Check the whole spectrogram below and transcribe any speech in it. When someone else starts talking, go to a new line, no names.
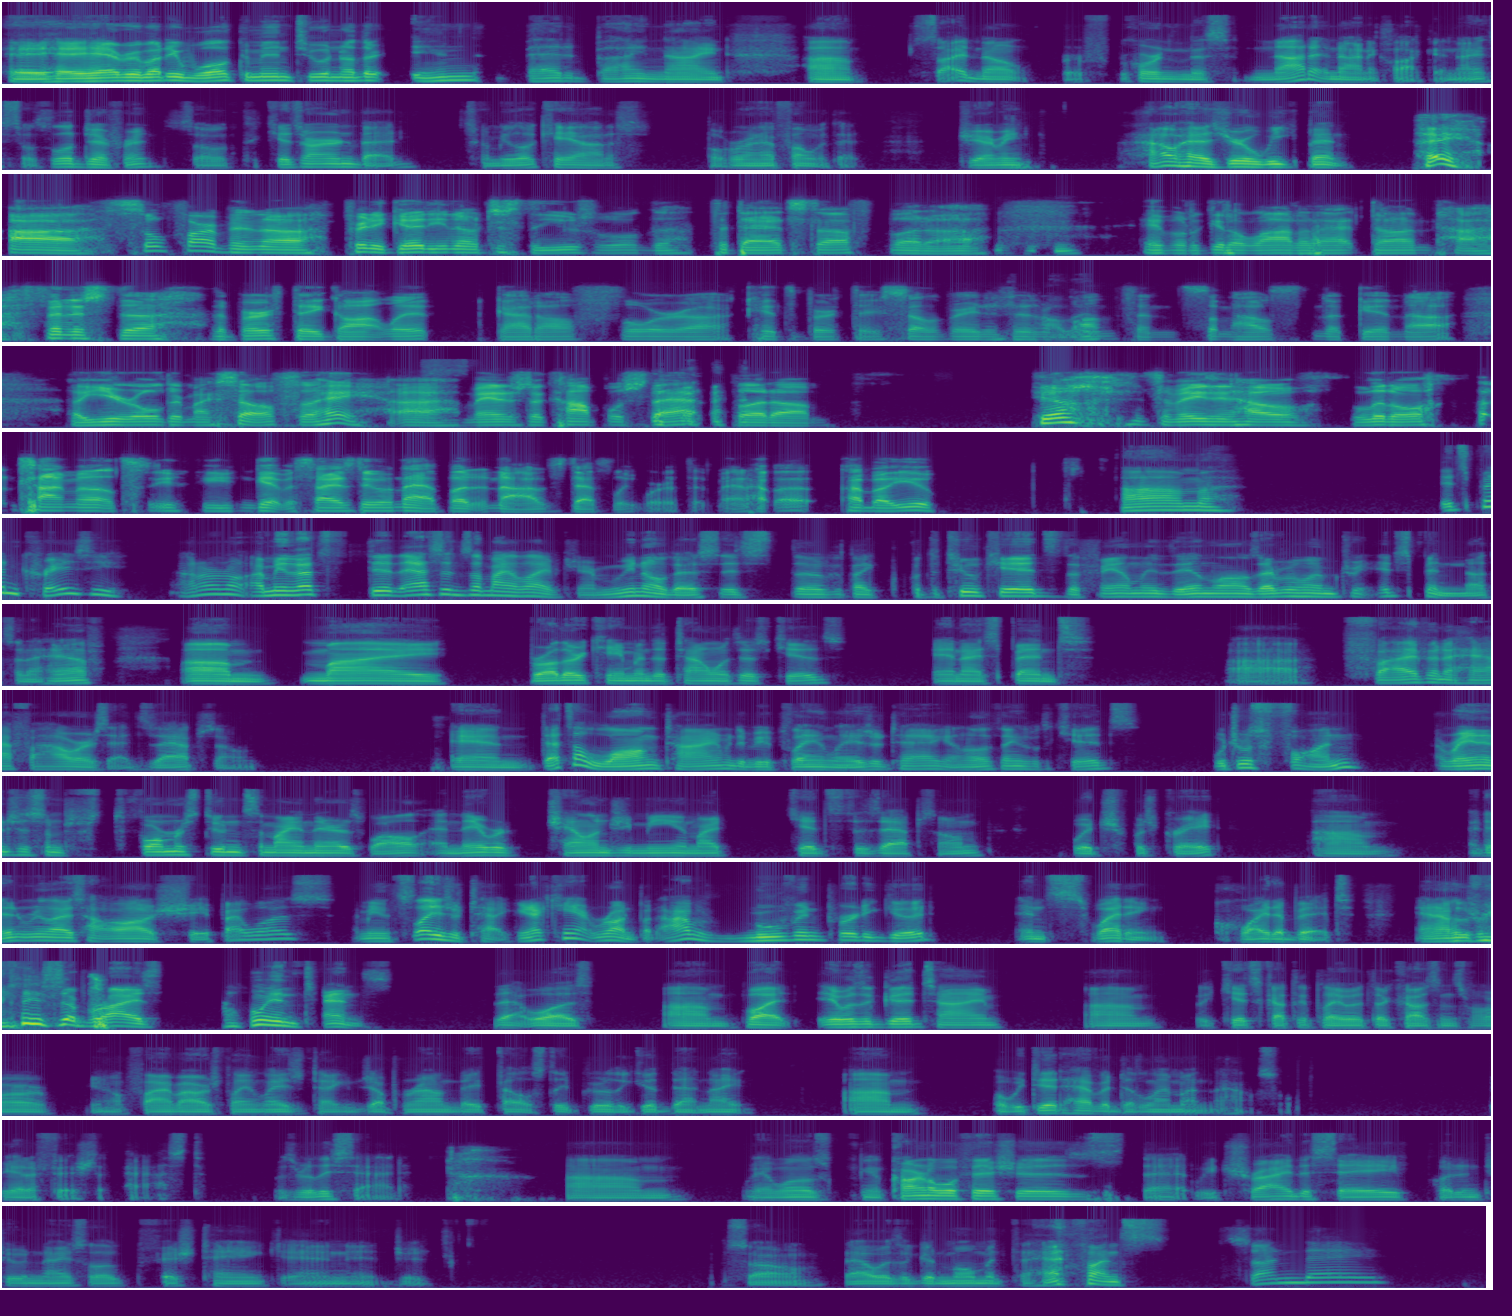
Hey, hey, hey, everybody. Welcome into another In Bed by Nine. Um, side note, we're recording this not at nine o'clock at night, so it's a little different. So the kids are in bed. It's going to be a little chaotic, but we're going to have fun with it. Jeremy, how has your week been?
Hey, uh, so far been uh pretty good, you know, just the usual, the the dad stuff, but uh
Mm-hmm.
able to get a lot of that done. Uh finished the the birthday gauntlet, got all four uh kids' birthdays celebrated in a month and somehow snuck in uh a year older myself. So hey, uh managed to accomplish that, but um yeah, it's amazing how little time else you, you can get besides doing that, but nah, it's definitely worth it, man. How about how about you?
Um, it's been crazy. I don't know. I mean, that's the essence of my life, Jeremy. We know this. It's the like with the two kids, the family, the in-laws, everyone in between. It's been nuts and a half. Um, my brother came into town with his kids, and I spent uh five and a half hours at Zap Zone. And that's a long time to be playing laser tag and other things with kids, which was fun. I ran into some former students of mine there as well, and they were challenging me and my kids to Zap Zone, which was great. Um, I didn't realize how out of shape I was. I mean, it's laser tag. I can't run, but I was moving pretty good and sweating quite a bit. And I was really surprised how intense that was. Um, but it was a good time. Um, the kids got to play with their cousins for, you know, five hours playing laser tag and jumping around. They fell asleep really good that night. Um, but we did have a dilemma in the household. We had a fish that passed. It was really sad. Um, we had one of those you know, carnival fishes that we tried to save, put into a nice little fish tank, and it just. So that was a good moment to have on Sunday.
